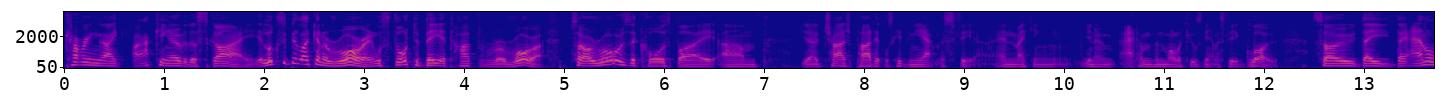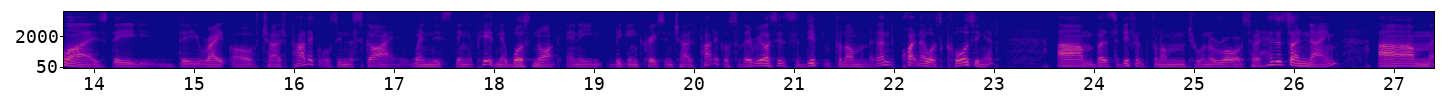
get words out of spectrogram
covering like arcing over the sky. It looks a bit like an aurora, and was thought to be a type of aurora. So auroras are caused by um, you know charged particles hitting the atmosphere and making you know atoms and molecules in the atmosphere glow. So they they analysed the the rate of charged particles in the sky when this thing appeared, and there was not any big increase in charged particles. So they realised it's a different phenomenon. They don't quite know what's causing it. Um, but it's a different phenomenon to an aurora. So it has its own name. Um,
